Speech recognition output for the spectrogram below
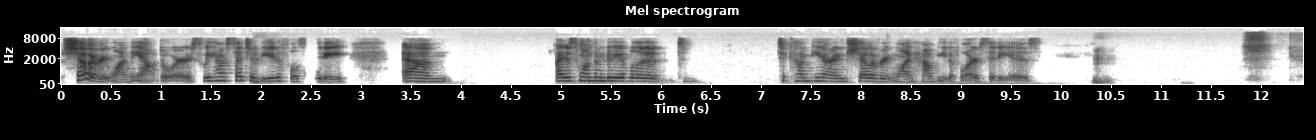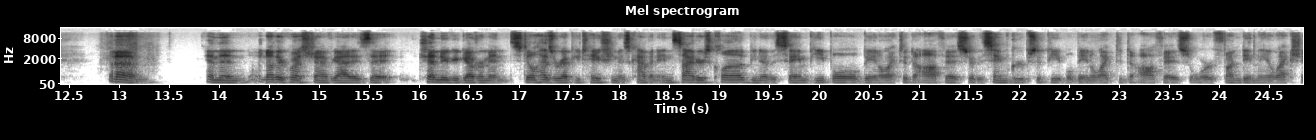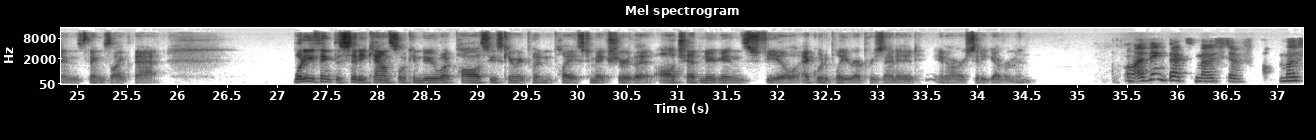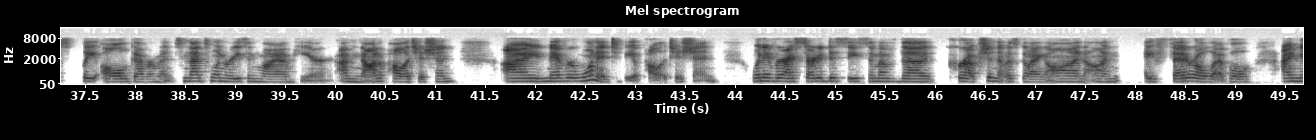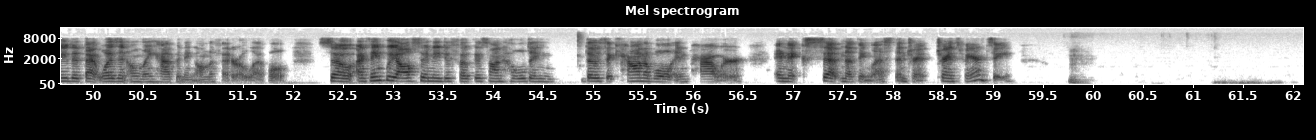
show everyone the outdoors. We have such a mm-hmm. beautiful city. Um, I just want them to be able to, to, to come here and show everyone how beautiful our city is. Mm-hmm. Um, and then another question I've got is that Chattanooga government still has a reputation as kind of an insiders club, you know, the same people being elected to office or the same groups of people being elected to office or funding the elections, things like that. What do you think the city council can do? What policies can we put in place to make sure that all Chattanoogan's feel equitably represented in our city government? Well, I think that's most of mostly all governments, and that's one reason why I'm here. I'm not a politician. I never wanted to be a politician. Whenever I started to see some of the corruption that was going on on a federal level, I knew that that wasn't only happening on the federal level. So I think we also need to focus on holding those accountable in power and accept nothing less than tra- transparency. Hmm.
